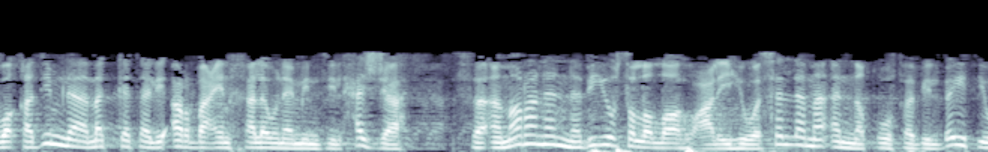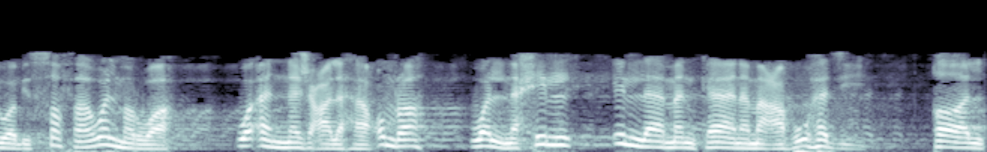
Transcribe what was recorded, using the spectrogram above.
وقدمنا مكة لأربع خلون من ذي الحجة فأمرنا النبي صلى الله عليه وسلم أن نطوف بالبيت وبالصفا والمروة. وأن نجعلها عمرة ولنحل إلا من كان معه هدي. قال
